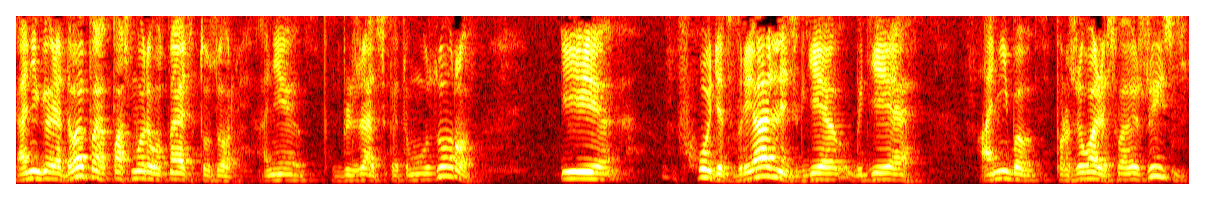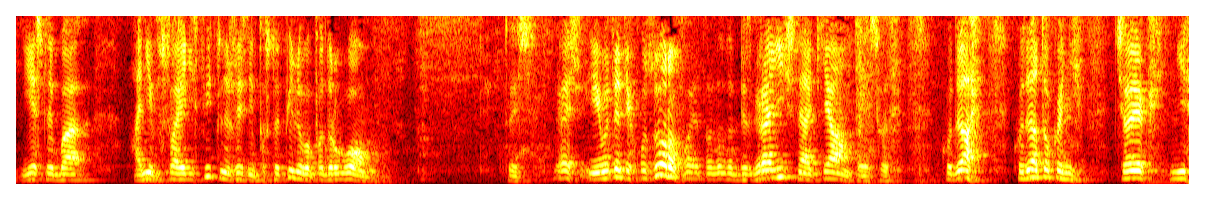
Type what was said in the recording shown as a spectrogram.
И они говорят, давай посмотрим вот на этот узор они приближаются к этому узору и входят в реальность, где, где они бы проживали свою жизнь, если бы они в своей действительной жизни поступили бы по-другому. То есть, знаешь, и вот этих узоров, это безграничный океан, то есть вот куда, куда только не, человек не,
